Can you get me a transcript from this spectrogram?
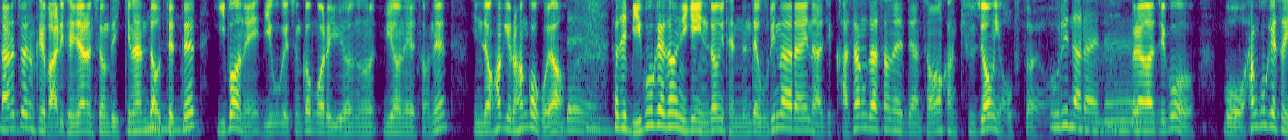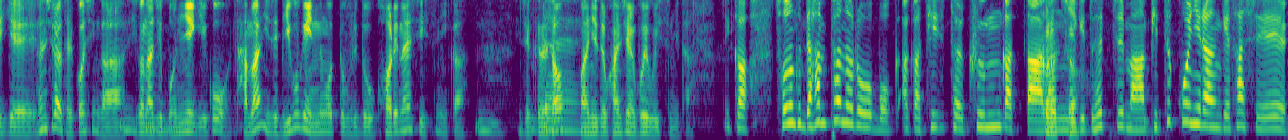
다른 음. 쪽에서는 그게 말이 되냐는 주장도 있긴 한데 음. 어쨌든 이번에 미국의 증권거래위원회에서는 대해서는 인정하기로 한 거고요. 네. 사실 미국에서는 이게 인정이 됐는데 우리나라에는 아직 가상자산에 대한 정확한 규정이 없어요. 우리나라에는 그래가지고 뭐 한국에서 이게 현실화 될 것인가 음. 이건 아직 먼 얘기고 다만 이제 미국에 있는 것도 우리도 거래는 할 수 있으니까 음. 이제 그래서 네. 많이들 관심을 보이고 있습니다. 그러니까 저는 근데 한편으로 뭐 아까 디지털 금 같다라는 그렇죠. 얘기도 했지만 비트코인이라는 게 사실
